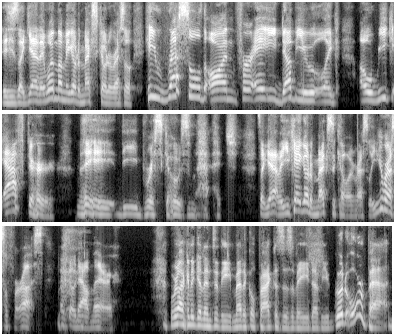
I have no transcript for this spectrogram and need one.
is he's like, "Yeah, they wouldn't let me go to Mexico to wrestle." He wrestled on for AEW like a week after the the Briscoes match. It's like, yeah, but you can't go to Mexico and wrestle. You can wrestle for us. Don't go down there. We're not going to get into the medical practices of AEW, good or bad.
